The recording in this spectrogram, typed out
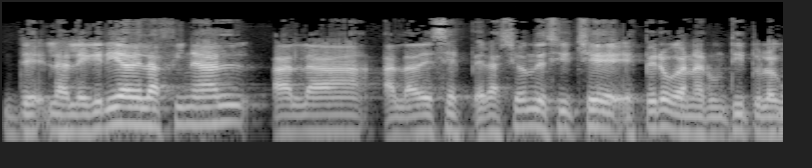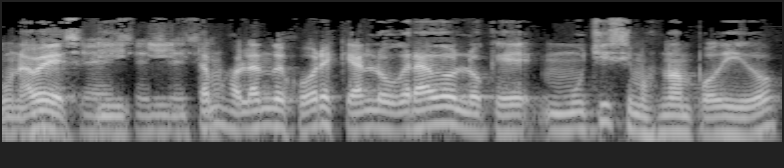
de la alegría de la final a la, a la desesperación de decir, che, espero ganar un título alguna vez. Sí, y sí, y sí, sí. estamos hablando de jugadores que han logrado lo que muchísimos no han podido.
